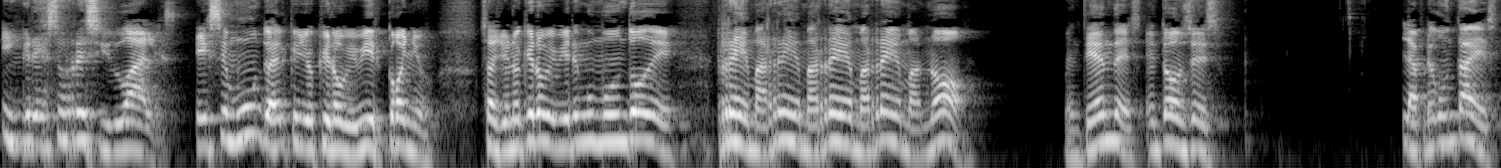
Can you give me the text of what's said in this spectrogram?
ingresos residuales. Ese mundo es el que yo quiero vivir, coño. O sea, yo no quiero vivir en un mundo de rema, rema, rema, rema, no. ¿Me entiendes? Entonces, la pregunta es,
